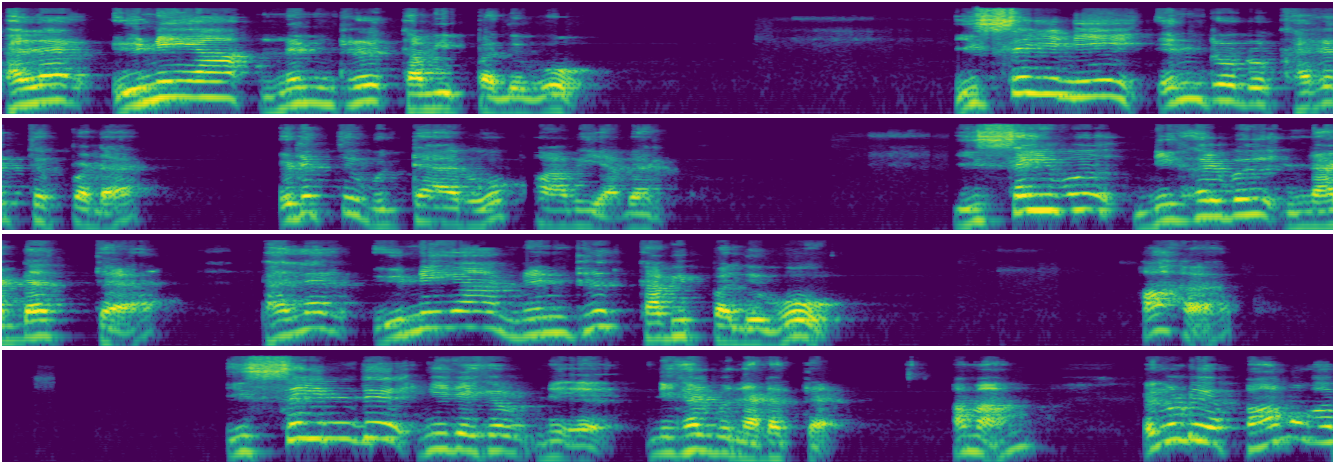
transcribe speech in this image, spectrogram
பலர் இனியா நின்று தவிப்பதுவோ இசைனி என்றொரு கருத்துப்பட எடுத்து விட்டாரோ பாவி அவர். இசைவு நிகழ்வு நடத்த பலர் இணையா நின்று தவிப்பதுவோ? ஆக இசைந்து நிகழ் நிகழ்வு நடத்த. ஆமாம் எங்களுடைய பாமுக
